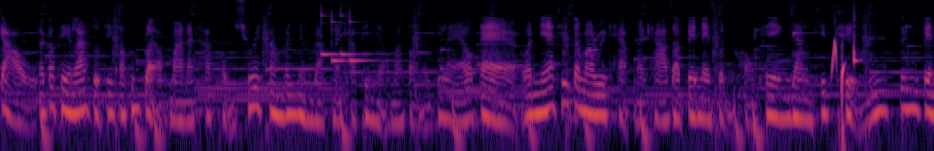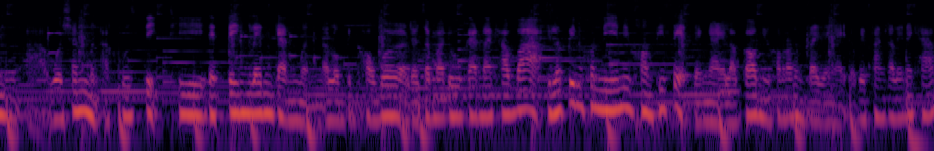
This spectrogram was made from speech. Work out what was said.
เก่า แล้วก็เพลงล่าสุดที่เขาเพิ่งปล่อยออกมานะครับผมช่วยทำไว้ยังรักนะครับที่เมีออกมาสองวันที่แล้ว แต่วันนี้ที่จะมารีแคปนะครับจะเป็นในส่วนของเพลงยังคิดถึง ซึ่งเป็นเวอร์ชันเหมือนอะคูสติกที่เซตติ้งเล่นกันเหมือนอารมณ์เป็น cover เดี๋ยวจะมาดูกันนะครับว่าศิลปินคนนี้มีความพิเศษยังไง แล้วก็มีความน่าสนใจยังไงเดี๋ยวไปฟังกันเลยนะครับ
